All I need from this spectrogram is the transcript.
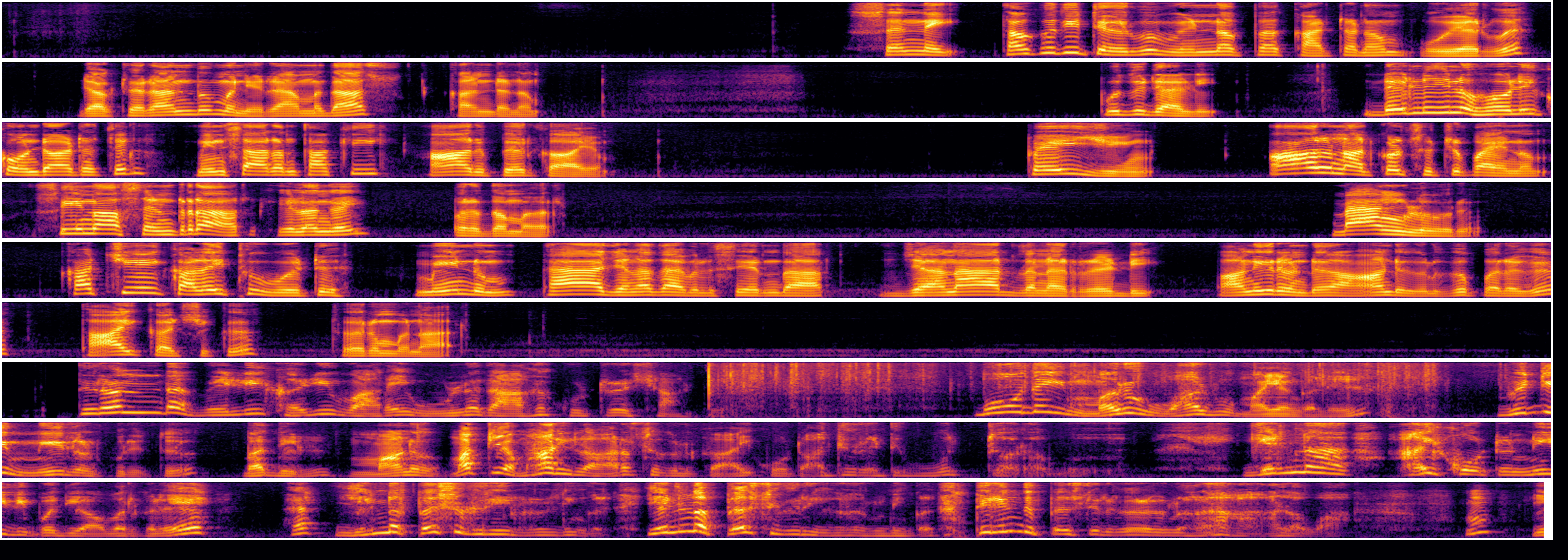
சென்னை தகுதி தேர்வு விண்ணப்ப கட்டணம் உயர்வு. டாக்டர் அன்புமணி ராமதாஸ் கண்டனம். புதுடெல்லி டெல்லியில் ஹோலி கொண்டாட்டத்தில் மின்சாரம் தாக்கி ஆறு பேர் காயம். பெய்ஜிங் ஆறு நாட்கள் சுற்றுப்பயணம். சீனா சென்றார் இலங்கை பிரதமர். பெங்களூரு. கட்சியை கலைத்து விட்டு மீண்டும் ப ஜனதாவில் சேர்ந்தார் ஜனார்தன ரெட்டி. பனிரெண்டு ஆண்டுகளுக்கு பிறகு தாய் கட்சிக்கு திரும்பினார். திறந்த வெளி கழிவாறை உள்ளதாக குற்றச்சாட்டு. போதை மறு வாழ்வு மையங்களில் விதி மீறல் குறித்து பதில் மனு மத்திய மாநில அரசுகளுக்கு ஹைகோர்ட் அதிரடி உத்தரவு. என்ன ஹைகோர்ட் நீதிபதி அவர்களே? என்ன பேசுகிறீர்கள் நீங்கள்? என்ன பேசுகிறீர்கள் நீங்கள்? தெரிந்து பேசுகிறீர்களா அளவா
